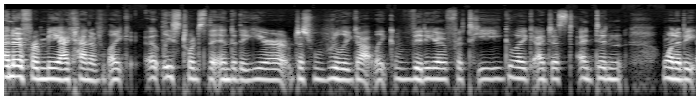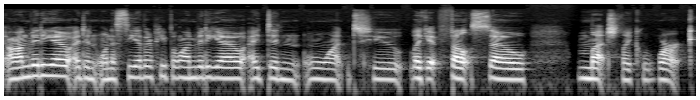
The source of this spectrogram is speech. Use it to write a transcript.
I know for me, I kind of like at least towards the end of the year, just really got like video fatigue. Like I just I didn't want to be on video. I didn't want to see other people on video. I didn't want to like it felt so much like work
